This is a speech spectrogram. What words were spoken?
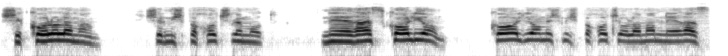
שכל עולמם של משפחות שלמות נהרס כל יום, כל יום יש משפחות שעולמם נהרס,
